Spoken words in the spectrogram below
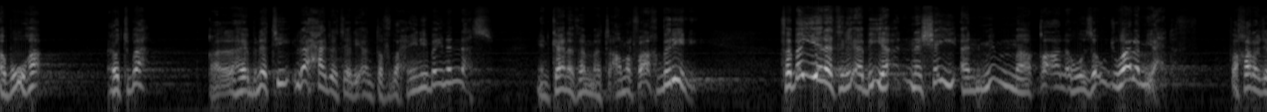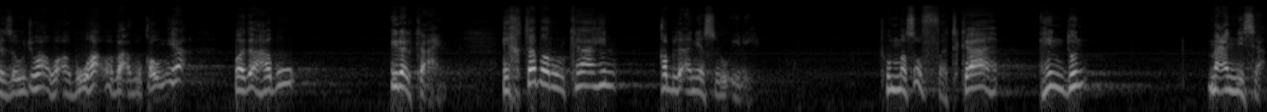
أبوها عتبة قال لها يا ابنتي لا حاجة لي أن تفضحيني بين الناس. إن كان ثمة أمر فأخبريني. فبينت لأبيها أن شيئا مما قاله زوجها لم يحدث. فخرج زوجها وأبوها وبعض قومها وذهبوا إلى الكاهن. اختبروا الكاهن قبل أن يصلوا إليه. ثم صفت كاه هند مع النساء.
